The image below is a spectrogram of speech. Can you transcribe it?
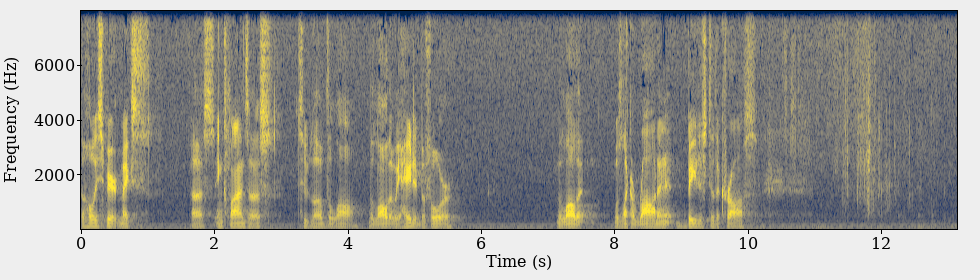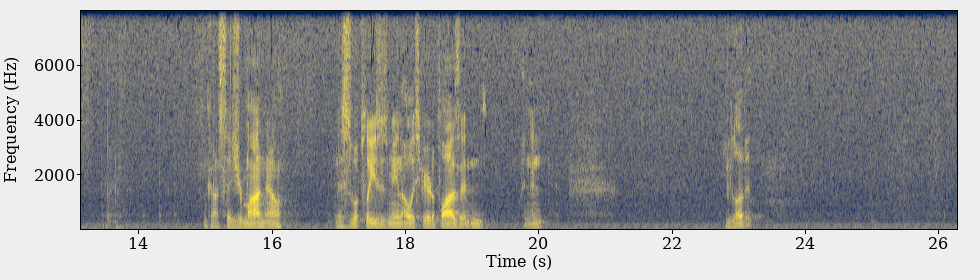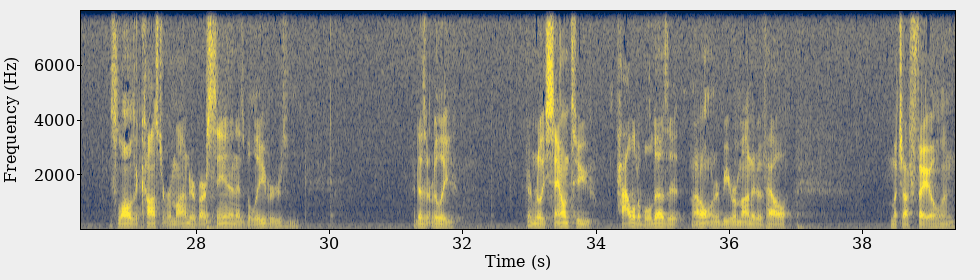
The Holy Spirit makes us, inclines us to love the law, the law that we hated before, the law that was like a rod and it beat us to the cross. And God says, You're mine now. This is what pleases me, and the Holy Spirit applies it, and, and then you love it. This law is a constant reminder of our sin as believers. It doesn't really doesn't really sound too palatable, does it? I don't want to be reminded of how much I fail and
